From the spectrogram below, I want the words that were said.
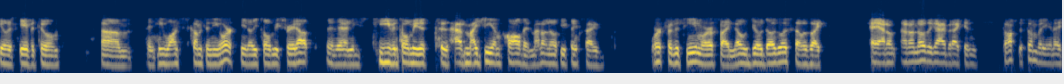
Steelers gave it to him. Um, and he wants to come to New York. You know, he told me straight up. And then he, he even told me to, to have my GM call him. I don't know if he thinks I work for the team or if I know Joe Douglas. I was like, hey, I don't I don't know the guy, but I can talk to somebody. And I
